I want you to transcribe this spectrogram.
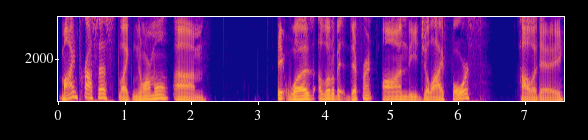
Mine processed like normal. Um, it was a little bit different on the July 4th holiday.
